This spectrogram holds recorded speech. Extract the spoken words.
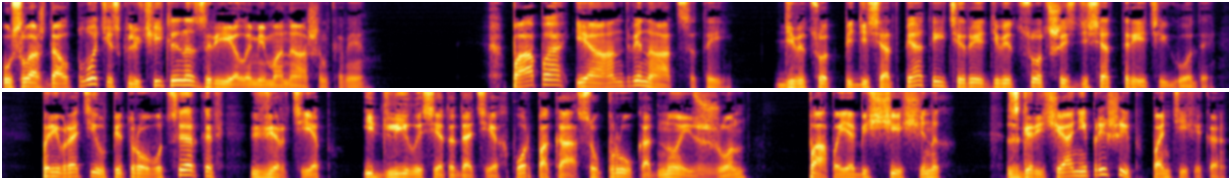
услаждал плоть исключительно зрелыми монашенками. Папа Иоанн XII 955-963 годы превратил Петрову церковь в вертеп, и длилось это до тех пор, пока супруг одной из жен, папой обесчещенных, сгоряча не пришиб понтифика.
